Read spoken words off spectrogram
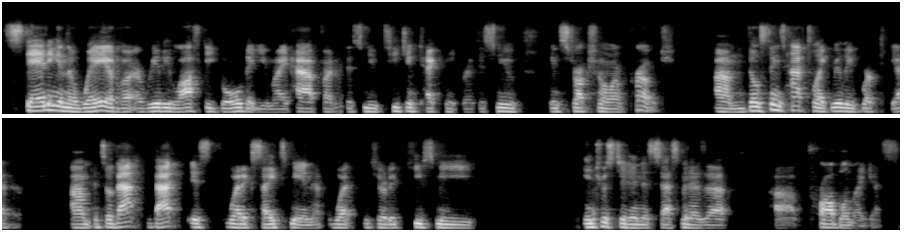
standing in the way of a, really lofty goal that you might have for this new teaching technique or this new instructional approach um, those things have to like really work together um, and so that that is what excites me and what sort of keeps me interested in assessment as a uh, problem, I guess.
